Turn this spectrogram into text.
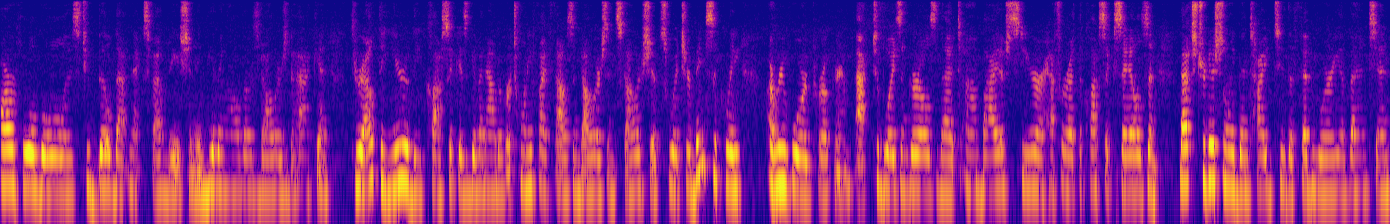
our whole goal is to build that next foundation and giving all those dollars back. And throughout the year, the Classic is given out over $25,000 in scholarships, which are basically a reward program back to boys and girls that um, buy a steer or heifer at the Classic sales and that's traditionally been tied to the February event. And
